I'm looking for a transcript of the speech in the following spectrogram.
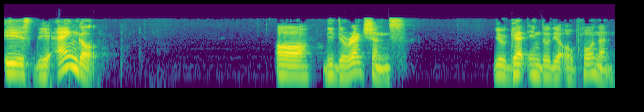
is the angle or the directions you get into the opponent.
